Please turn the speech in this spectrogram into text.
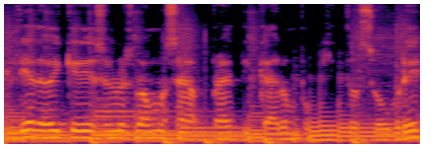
el día de hoy, queridos Siblers, vamos a practicar un poquito sobre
